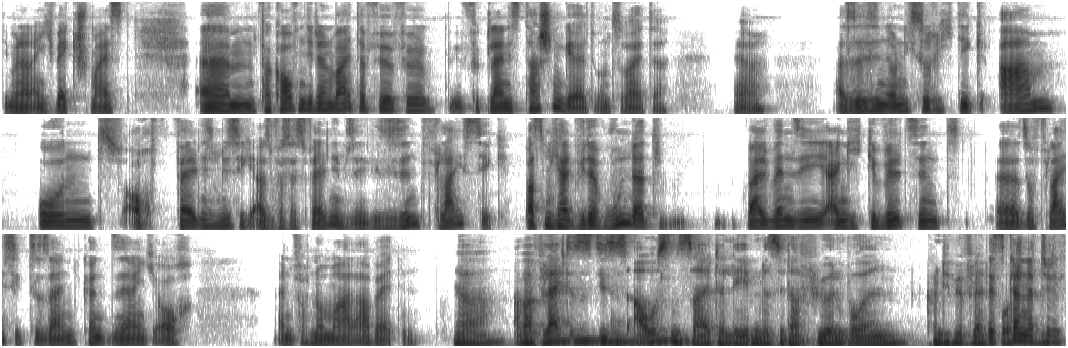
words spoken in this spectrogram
die man dann eigentlich wegschmeißt, ähm, verkaufen die dann weiter für, für, für kleines Taschengeld und so weiter. Ja. Also sie sind auch nicht so richtig arm und auch verhältnismäßig, also was heißt verhältnismäßig, sie sind fleißig. Was mich halt wieder wundert, weil wenn sie eigentlich gewillt sind, äh, so fleißig zu sein, könnten sie eigentlich auch einfach normal arbeiten. Ja, aber vielleicht ist es dieses Außenseiterleben, das sie da führen wollen. Könnte ich mir vielleicht Das vorstellen. kann natürlich,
